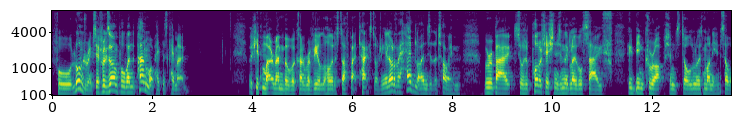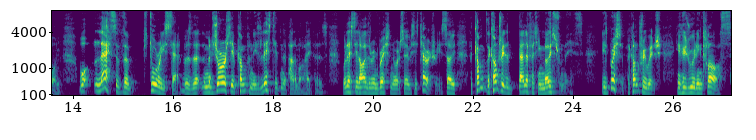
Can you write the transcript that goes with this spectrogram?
for laundering. So, for example, when the Panama Papers came out, which people might remember were kind of revealed a whole lot of stuff about tax dodging. A lot of the headlines at the time were about sort of politicians in the global south who'd been corrupt and stolen all this money and so on. What less of the stories said was that the majority of companies listed in the Panama Papers were listed either in Britain or its overseas territories. So the, the country that's benefiting most from this is Britain, the country which you know, whose ruling class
